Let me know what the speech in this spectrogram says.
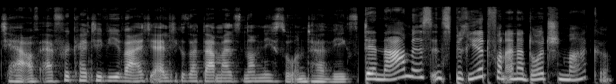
Tja, auf Africa TV war ich ehrlich gesagt damals noch nicht so unterwegs. Der Name ist inspiriert von einer deutschen Marke.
